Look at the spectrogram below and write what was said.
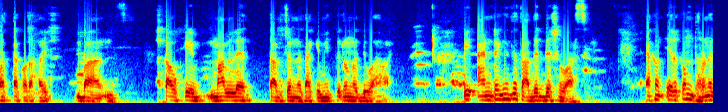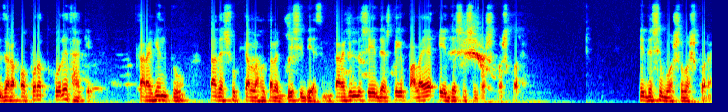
হত্যা করা হয় বা কাউকে মারলে তার জন্য তাকে মৃত্যুদণ্ড দেওয়া হয়। এই আইনটা কিন্তু তাদের দেশেও আছে। এখন এরকম ধরনের যারা অপরাধ করে থাকে তারা কিন্তু তাদের শক্তি আল্লাহ তালা বেশি দিয়েছেন। তারা কিন্তু সেই দেশ থেকে পালাইয়া এই দেশে এসে বসবাস করে। এই দেশে বসবাস করে।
